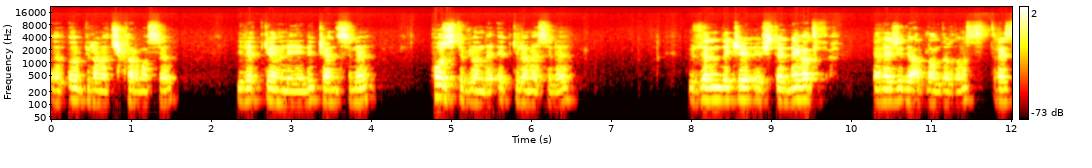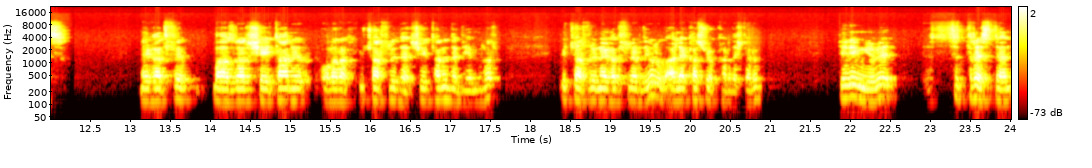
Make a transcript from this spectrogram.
e, ön plana çıkarması, iletkenliğini, kendisini pozitif yönde etkilemesini, üzerindeki işte negatif enerji diye adlandırdığımız stres, negatifi bazıları şeytani olarak üç harfli de şeytani de diyemiyorlar. Üç harfli negatifler diyorlar. Alakası yok kardeşlerim. Dediğim gibi stresten,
